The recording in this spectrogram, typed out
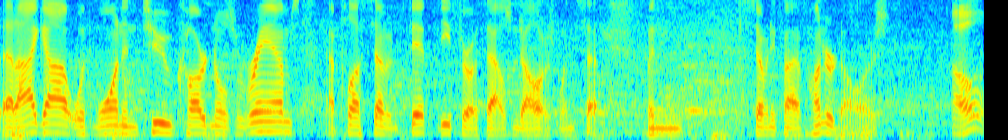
that I got with one and two Cardinals Rams at plus 750. Throw $1,000, win, set, win $7,500. Oh.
